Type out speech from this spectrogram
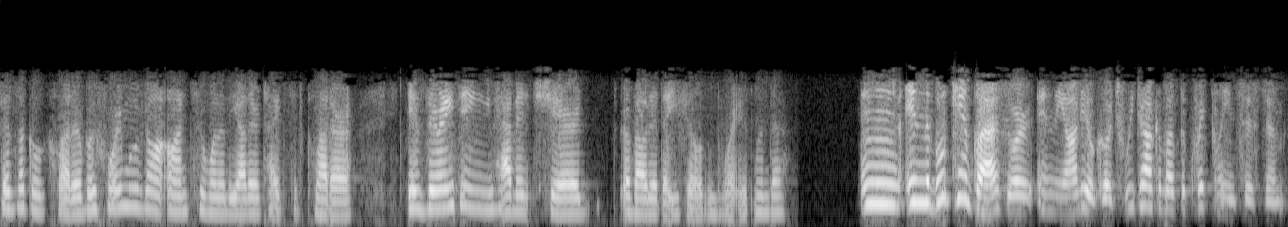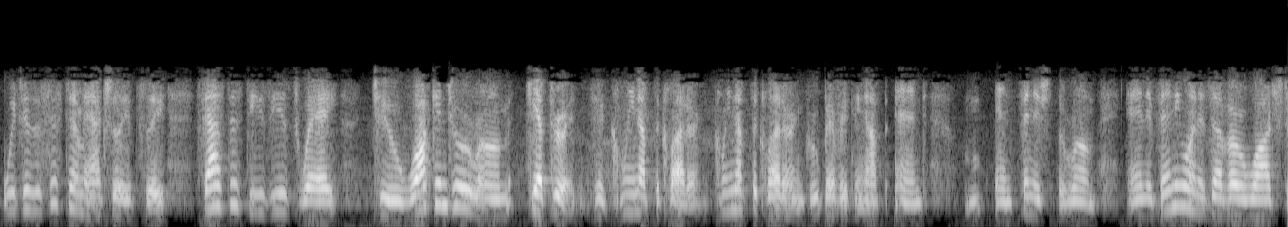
physical clutter. Before we moved on, on to one of the other types of clutter, is there anything you haven't shared about it that you feel is important, Linda? Mm, in the boot camp class or in the audio coach, we talk about the quick clean system, which is a system actually it's the fastest, easiest way to walk into a room, get through it, to clean up the clutter, clean up the clutter and group everything up and and finish the room. And if anyone has ever watched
